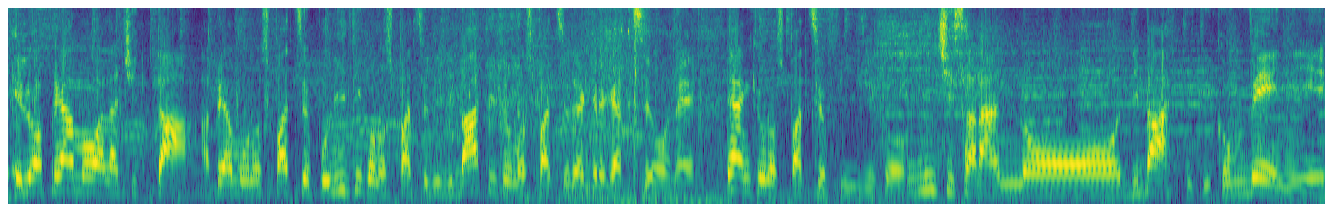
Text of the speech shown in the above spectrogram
e lo apriamo alla città, apriamo uno spazio politico, uno spazio di dibattito, uno spazio di aggregazione e anche uno spazio fisico. Lì ci saranno dibattiti, convegni,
